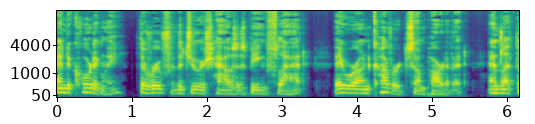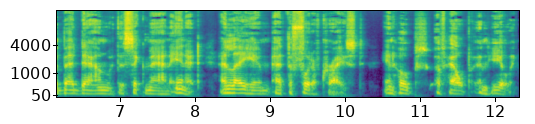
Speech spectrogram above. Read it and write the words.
And accordingly, the roof of the Jewish houses being flat, they were uncovered some part of it, and let the bed down with the sick man in it, and lay him at the foot of Christ, in hopes of help and healing.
